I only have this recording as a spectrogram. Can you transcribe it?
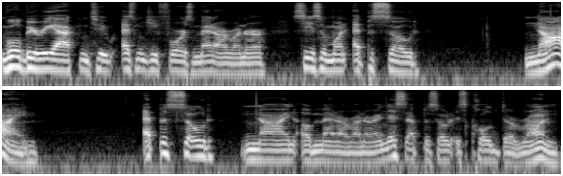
we'll be reacting to SMG4's Meta Runner Season 1 Episode 9. Episode 9 of Meta Runner. And this episode is called The Run.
